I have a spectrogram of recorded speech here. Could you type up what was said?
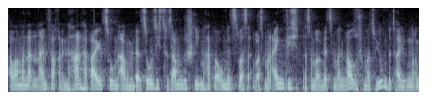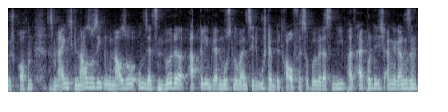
aber man dann einfach an den Haaren herbeigezogene Argumentation sich zusammengeschrieben hat, warum jetzt was, was man eigentlich, das haben wir beim letzten Mal genauso schon mal zur Jugendbeteiligung angesprochen, dass man eigentlich genauso sieht und genauso umsetzen würde, abgelehnt werden muss, nur weil ein CDU-Stempel drauf ist, obwohl wir das nie parteipolitisch angegangen sind,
